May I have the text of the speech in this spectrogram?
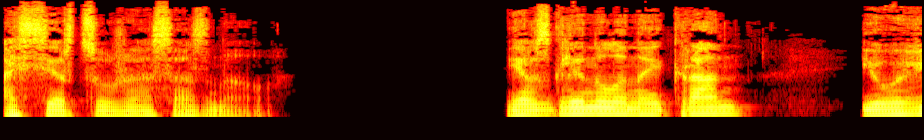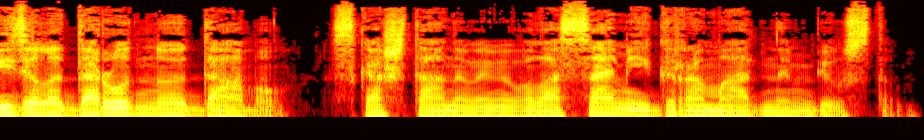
а сердце уже осознало. Я взглянула на экран и увидела дородную даму с каштановыми волосами и громадным бюстом.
